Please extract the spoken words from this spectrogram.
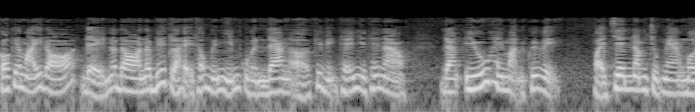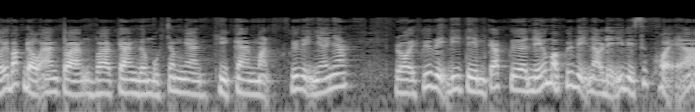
có cái máy đó để nó đo, nó biết là hệ thống miễn nhiễm của mình đang ở cái vị thế như thế nào, đang yếu hay mạnh quý vị. Phải trên 50 ngàn mới bắt đầu an toàn và càng gần 100 ngàn thì càng mạnh, quý vị nhớ nhé rồi quý vị đi tìm các, nếu mà quý vị nào để ý về sức khỏe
